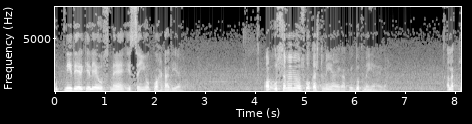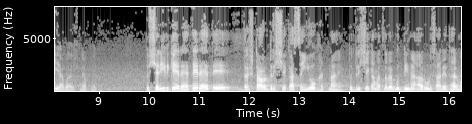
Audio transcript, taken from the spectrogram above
उतनी देर के लिए उसने इस संयोग को हटा दिया है। और उस समय में उसको कष्ट नहीं आएगा, कोई दुख नहीं आएगा। अलग किया हुआ उसने अपने को। तो शरीर के रहते रहते दृष्टा और दृश्य का संयोग हटना है। तो दृश्य का मतलब है बुद्धि में आरूढ़ सारे धर्म।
